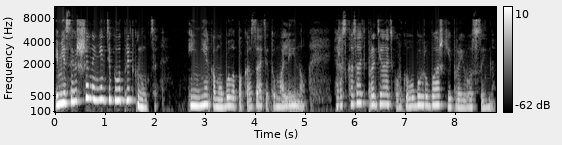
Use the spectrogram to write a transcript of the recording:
и мне совершенно негде было приткнуться. И некому было показать эту малину и рассказать про дядьку в голубой рубашке и про его сына.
